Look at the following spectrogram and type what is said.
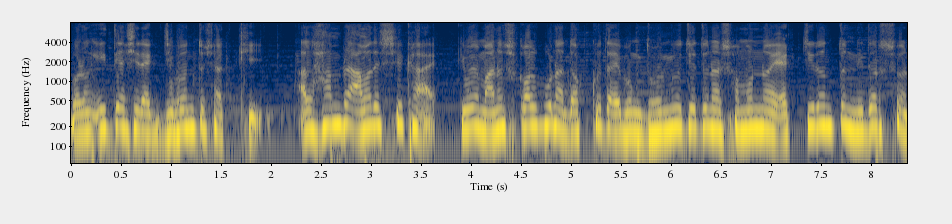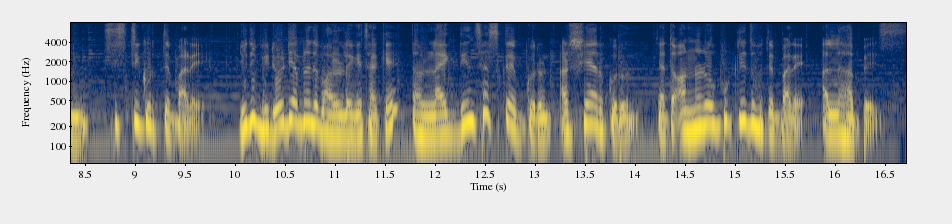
বরং ইতিহাসের এক জীবন্ত সাক্ষী। আলহামরা আমাদের শেখায় কীভাবে মানুষ কল্পনা, দক্ষতা এবং ধর্মীয় চেতনার সমন্বয়ে এক চিরন্তন নিদর্শন সৃষ্টি করতে পারে। যদি ভিডিওটি আপনাদের ভালো লেগে থাকে, তাহলে লাইক দিন, সাবস্ক্রাইব করুন আর শেয়ার করুন, যাতে অন্যরা উপকৃত হতে পারে। আল্লাহ হাফেজ।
